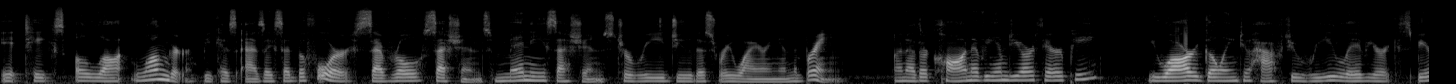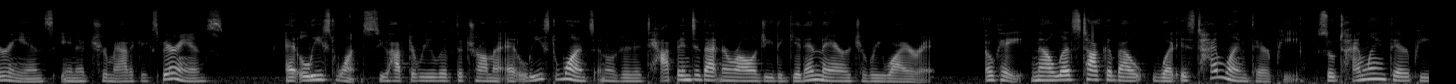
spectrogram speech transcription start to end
it takes a lot longer because, as I said before, several sessions, many sessions to redo this rewiring in the brain. Another con of EMDR therapy you are going to have to relive your experience in a traumatic experience at least once. You have to relive the trauma at least once in order to tap into that neurology to get in there to rewire it. Okay, now let's talk about what is timeline therapy. So, timeline therapy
